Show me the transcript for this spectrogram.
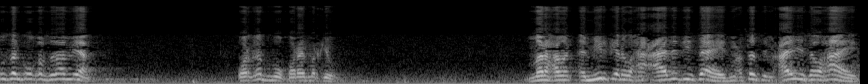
musanka u qabsadaa miya? Warqad buu qoray markiiba marxaban amiirkana waxaa caadadiisa ahayd muctasim caadadiisa waxaa ahayd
